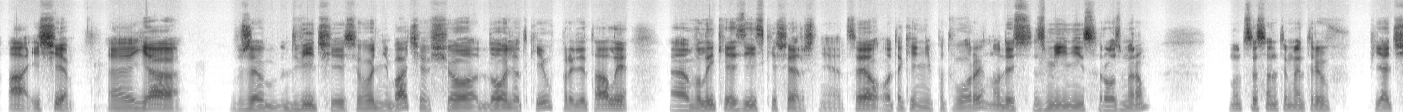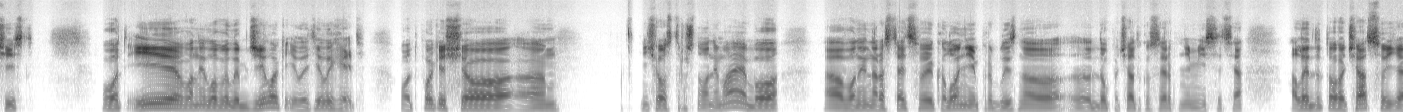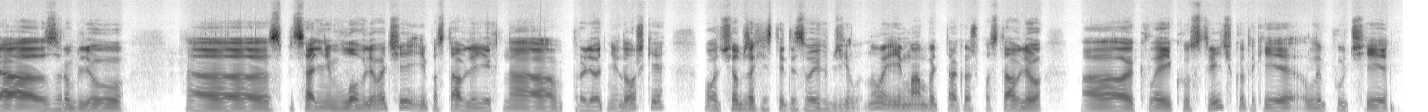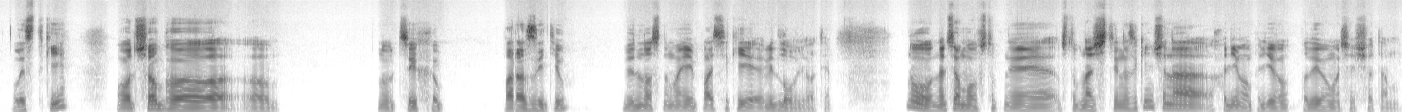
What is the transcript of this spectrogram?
А, і ще е, я вже двічі сьогодні бачив, що до льотків прилітали великі азійські шершні. Це отакі потвори, ну десь змій ніс розміром. Ну, це сантиметрів 5-6. От, і вони ловили бджілок і летіли геть. От поки що е, нічого страшного немає, бо е, вони наростять свої колонії приблизно е, до початку серпня місяця. Але до того часу я зроблю е, спеціальні вловлювачі і поставлю їх на прильотні дошки, от, щоб захистити своїх бджіл. Ну і, мабуть, також поставлю е, клейку стрічку, такі липучі листки, от, щоб е, е, ну, цих паразитів відносно моєї пасіки відловлювати. Ну, на цьому вступне, вступна частина закінчена. Ходімо, подивимося, що там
